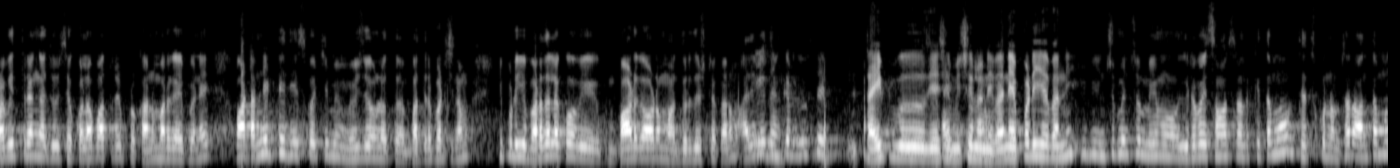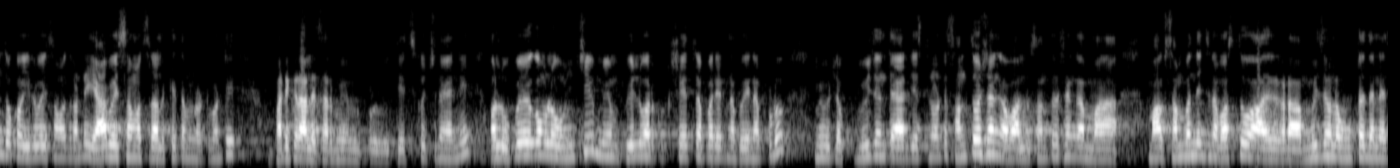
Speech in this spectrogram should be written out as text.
పవిత్రంగా చూసే కుల పాత్రలు ఇప్పుడు కనుమరుగైపోయినాయి. వాటన్నిటిని తీసుకొచ్చి మేము మ్యూజియంలో భద్రపరిచినాం. ఇప్పుడు ఈ వరదలకు అవి పాడు కావడం మా దురదృష్టకరం. అదేవిధంగా ఇక్కడ చూస్తే టైప్ చేసే మిషన్లు ఇవన్నీ ఎప్పటి ఇవన్నీ? ఇవి ఇంచుమించు మేము ఇరవై సంవత్సరాల క్రితము తెచ్చుకున్నాం సార్. అంతకుముందు ఒక ఇరవై సంవత్సరాలు అంటే యాభై సంవత్సరాల క్రితం ఉన్నటువంటి పరికరాలే సార్ మేము ఇప్పుడు తెచ్చుకొచ్చినాయని వాళ్ళు ఉపయోగంలో ఉంచి మేము ఫీల్డ్ వర్క్ క్షేత్ర పర్యటన పోయినప్పుడు మేము ఇట్లా మ్యూజియం తయారు చేస్తున్నాం అంటే సంతోషంగా వాళ్ళు సంతోషంగా మా మాకు సంబంధించిన వస్తువు అక్కడ మ్యూజియంలో ఉంటుందనే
